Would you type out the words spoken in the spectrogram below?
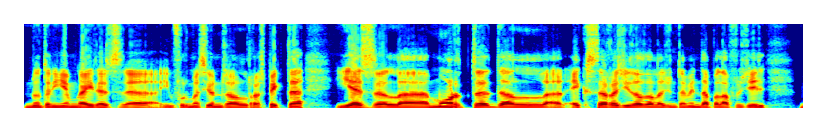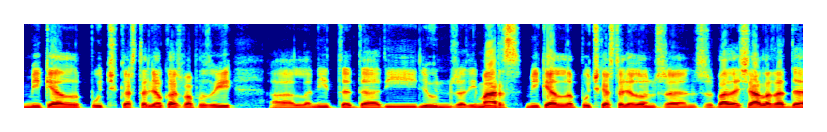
no teníem gaires eh, informacions al respecte i és la mort de l'exregidor de l'Ajuntament de Palafrugell Miquel Puig Castelló que es va produir a la nit de dilluns a dimarts. Miquel Puig Castelló doncs, ens va deixar l'edat de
